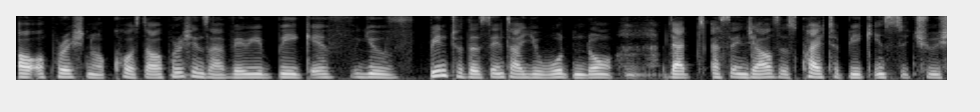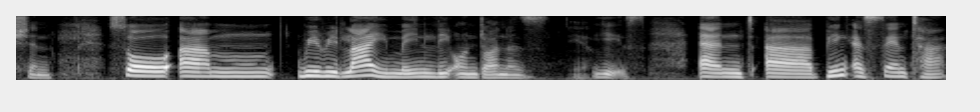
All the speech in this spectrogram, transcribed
our operational cost. Our operations are very big. If you've been to the center, you would know that uh, St. Giles is quite a big institution. So um, we rely mainly on donors. Yeah. Yes. And uh, being a center,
